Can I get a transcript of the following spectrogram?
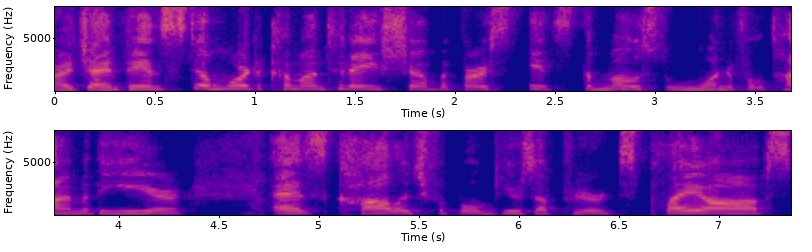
All right, Giant fans, still more to come on today's show. But first, it's the most wonderful time of the year as college football gears up for its playoffs.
